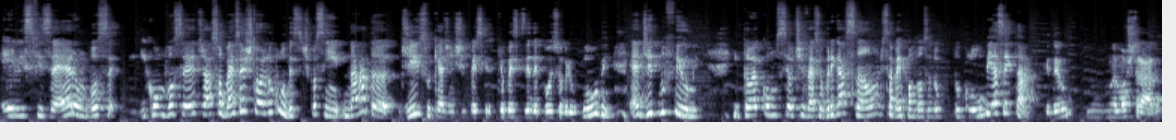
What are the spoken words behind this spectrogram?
eles fizeram você. E como você já soubesse a história do clube. Tipo assim, nada disso que a gente pesquisa, que eu pesquisei depois sobre o clube é dito no filme. Então é como se eu tivesse obrigação de saber a importância do, do clube e aceitar, entendeu? Não não é mostrado.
